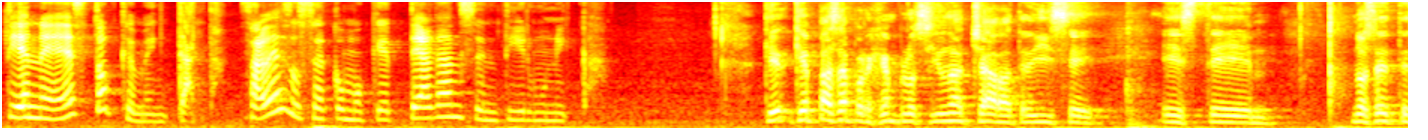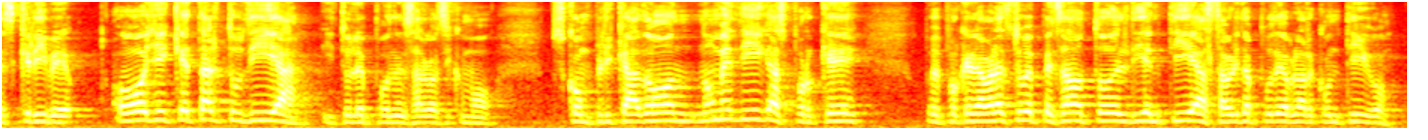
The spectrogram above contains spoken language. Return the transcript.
tiene esto que me encanta, ¿sabes? O sea, como que te hagan sentir única. ¿Qué, qué pasa, por ejemplo, si una chava te dice, este, no sé, te escribe, oye, ¿qué tal tu día? Y tú le pones algo así como, pues complicadón, no me digas por qué. Pues porque la verdad estuve pensando todo el día en ti, hasta ahorita pude hablar contigo.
